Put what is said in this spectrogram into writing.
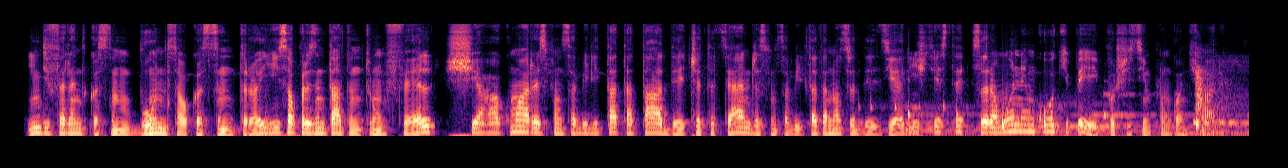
indiferent că sunt buni sau că sunt răi, ei s-au prezentat într-un fel și acum responsabilitatea ta de cetățean, responsabilitatea noastră de ziariști este să rămânem cu ochii pe ei, pur și simplu, în continuare.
